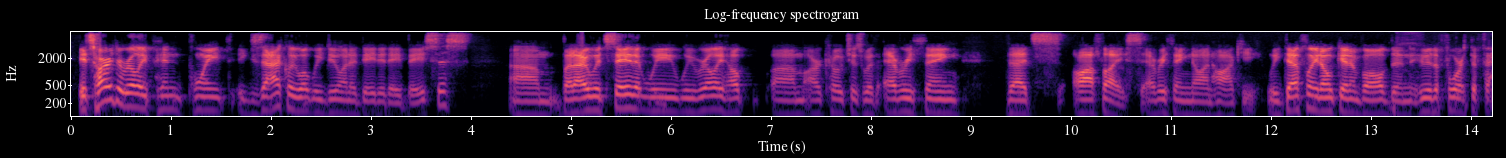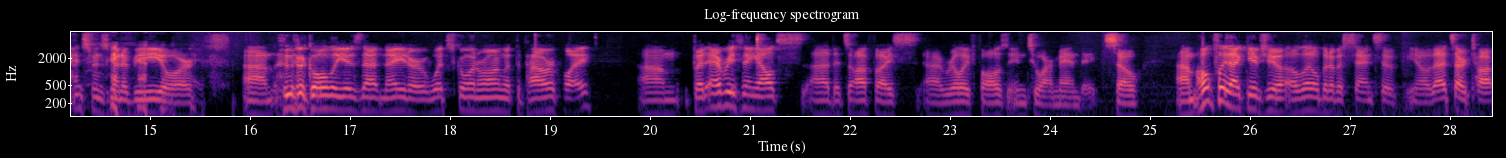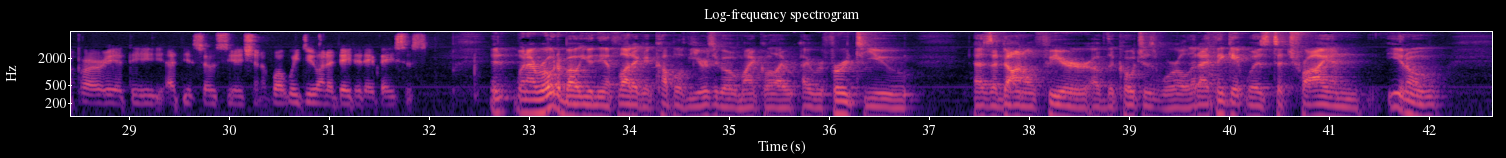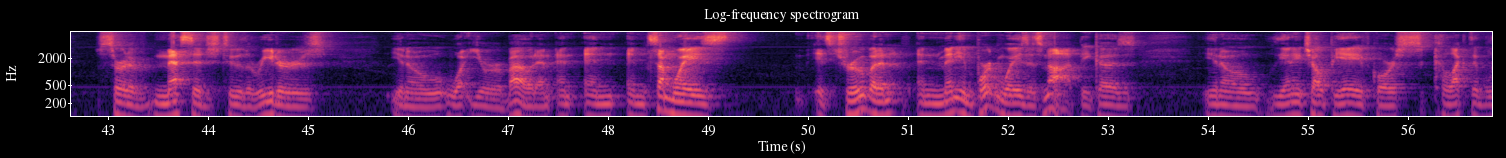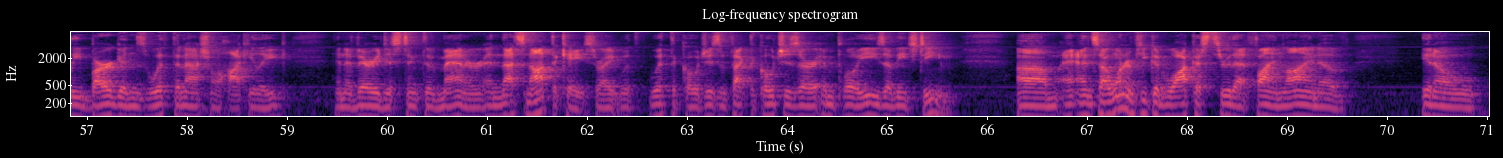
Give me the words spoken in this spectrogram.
it's hard to really pinpoint exactly what we do on a day-to-day basis um, but i would say that we we really help um, our coaches with everything that's off ice, everything non-hockey. We definitely don't get involved in who the fourth defenseman is going to be, or um, who the goalie is that night, or what's going wrong with the power play. Um, but everything else uh, that's off ice uh, really falls into our mandate. So um, hopefully that gives you a little bit of a sense of you know that's our top priority at the at the association of what we do on a day to day basis. And when I wrote about you in the Athletic a couple of years ago, Michael, I, I referred to you as a Donald Fehr of the coaches world, and I think it was to try and you know sort of message to the readers you know what you're about and and and in some ways it's true, but in, in many important ways, it's not because you know the NHLPA, of course, collectively bargains with the National Hockey League in a very distinctive manner, and that's not the case, right? With with the coaches. In fact, the coaches are employees of each team, um, and, and so I wonder if you could walk us through that fine line of, you know,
